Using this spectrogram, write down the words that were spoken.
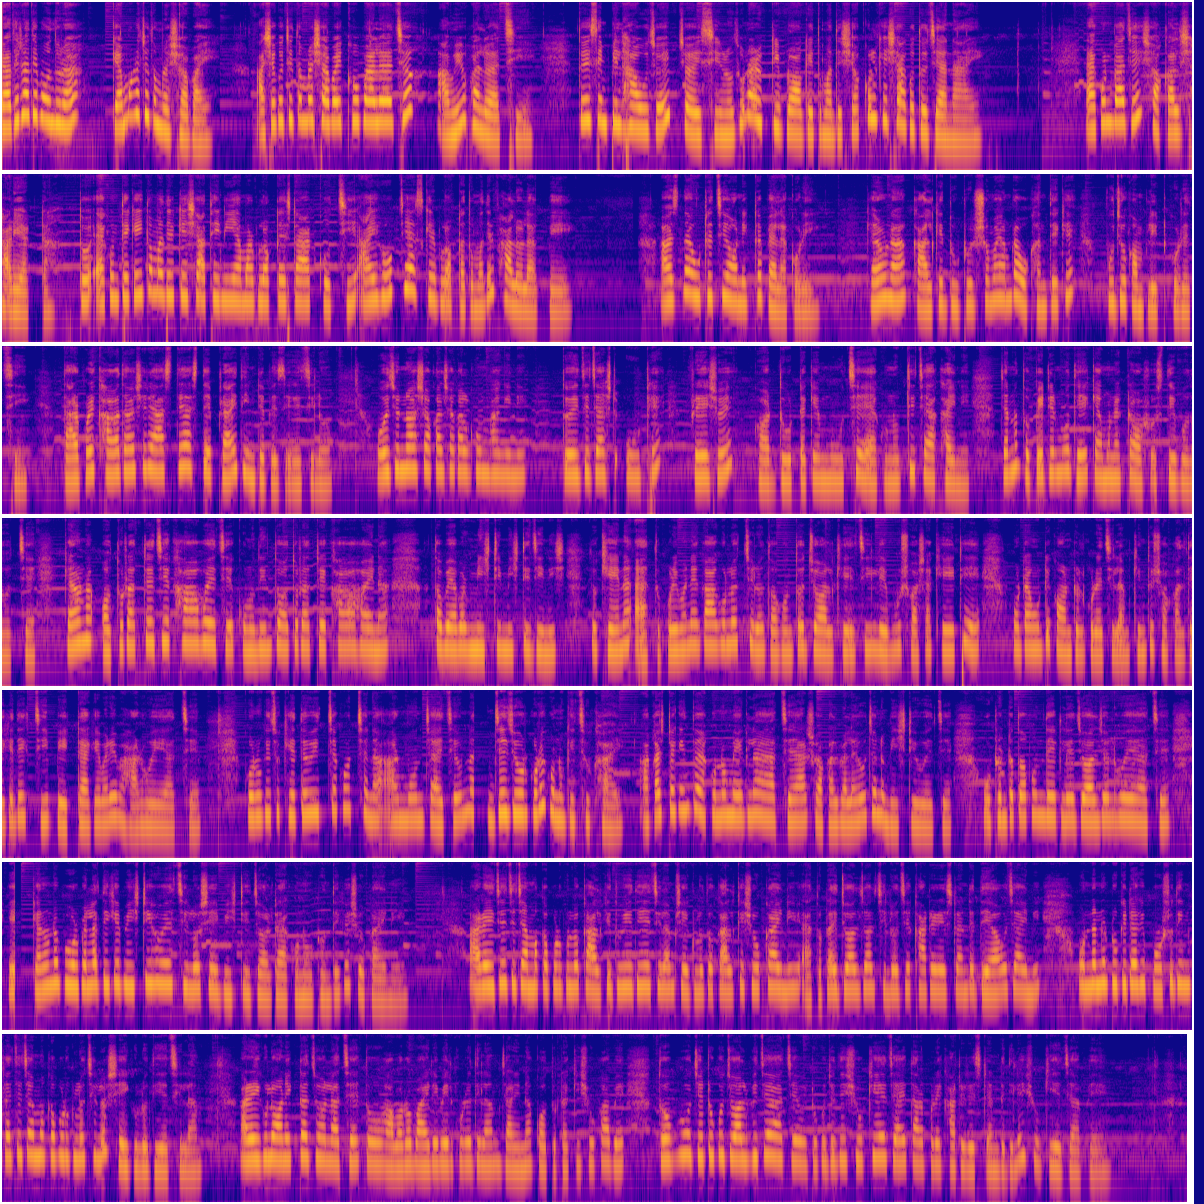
রাধে রাধে বন্ধুরা, কেমন আছো তোমরা সবাই? আশা করছি তোমরা সবাই খুব ভালো আছো, আমিও ভালো আছি। তো এই সিম্পল হাউস ওয়াইফ জয়শ্রী নতুন আর একটি ব্লগে তোমাদের সকলকে স্বাগত জানাই। এখন বাজে সকাল সাড়ে আটটা। তো এখন থেকেই তোমাদেরকে সাথে নিয়ে আমার ব্লগটা স্টার্ট করছি। আই হোপ যে আজকের ব্লগটা তোমাদের ভালো লাগবে। আজ না উঠেছি অনেকটা বেলা করেই। কেননা কালকে দুটোর সময় আমরা ওখান থেকে পুজো কমপ্লিট করেছি। তারপরে খাওয়া দাওয়া সেরে আস্তে আস্তে প্রায় তিনটে বেজে গেছিল। ওই জন্য আর সকাল সকাল ঘুম ভাঙিনি। তো এই যে জাস্ট উঠে ফ্রেশ হয়ে ঘর দূরটাকে মুছে এখন অবধি চা খাইনি। জানো তো, পেটের মধ্যে কেমন একটা অস্বস্তি বোধ হচ্ছে। কেননা অত রাত্রে যে খাওয়া হয়েছে কোনো দিন তো অত রাত্রে খাওয়া হয় না। তবে আবার মিষ্টি মিষ্টি জিনিস। তো খেয়ে না এত পরিমাণে গা গুলোচ্ছিল, তখন তো জল খেয়েছি, লেবু শশা খেয়ে টেয়ে মোটামুটি কন্ট্রোল করেছিলাম। কিন্তু সকাল থেকে দেখছি পেটটা একেবারে ভার হয়ে যাচ্ছে। কোনো কিছু খেতেও ইচ্ছা করছে না, আর মন চাইছেও না যে জোর করে কোনো কিছু খায়। আকাশটা কিন্তু এখনও মেঘলা আছে, আর সকালবেলায়ও যেন বৃষ্টি হয়েছে। উঠোনটা তখন দেখলে জল জল হয়ে আছে। কেননা ভোরবেলার দিকে বৃষ্টি হয়েছিল, সেই বৃষ্টির জলটা এখনও উঠোন থেকে শুকায়নি। আর এই যে যে জামা কাপড়গুলো কালকে ধুয়ে দিয়েছিলাম, সেগুলো তো কালকে শুকায়নি। এতটাই জল জল ছিল যে খাটের স্ট্যান্ডে দেওয়াও যায়নি। অন্যান্য টুকিটাকি পরশু দিনকার যে জামা কাপড়গুলো ছিল, সেইগুলো দিয়েছিলাম। আর এইগুলো অনেকটা জল আছে, তো আবারও বাইরে বের করে দিলাম। জানি না কতটা কি শুকাবে। তবুও যেটুকু জল ভিজে আছে, ওইটুকু যদি শুকিয়ে যায়, তারপরে খাটের স্ট্যান্ডে দিলেই শুকিয়ে যাবে।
